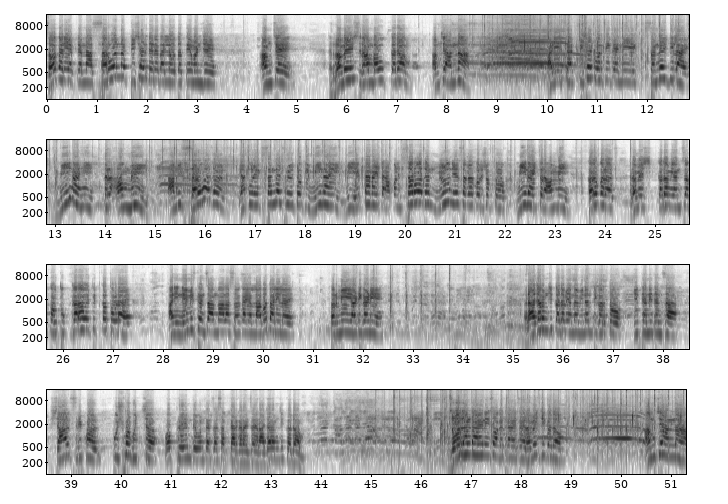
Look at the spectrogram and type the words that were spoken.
सहकारी आहेत त्यांना सर्वांना टी शर्ट देण्यात आलेलं होतं. ते म्हणजे आमचे रमेश रामभाऊ कदम आमचे अण्णा. आणि त्या टी शर्ट वरती त्यांनी एक संदेश दिलाय मी नाही तर आम्ही. आम्ही सर्वजण यातून एक संदेश मिळतो की मी नाही मी एकटा नाही तर आपण सर्वजण मिळून हे सगळं करू शकतो. मी नाही तर आम्ही. खरोखरच रमेश कदम यांचं कौतुक करावं तितकं थोडं आहे. आणि नेहमीच त्यांचं आम्हाला सहकार्य लाभत आलेलं आहे. तर मी या ठिकाणी राजारामजी कदम यांना विनंती करतो की त्यांनी त्यांचा शाल श्रीफळ पुष्पगुच्छ व प्रेम देऊन त्यांचा सत्कार करायचा आहे राजारामजी कदम. जोरदार टाळ्याने स्वागत करायचं आहे रमेशजी कदम. आमचे अण्णा.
